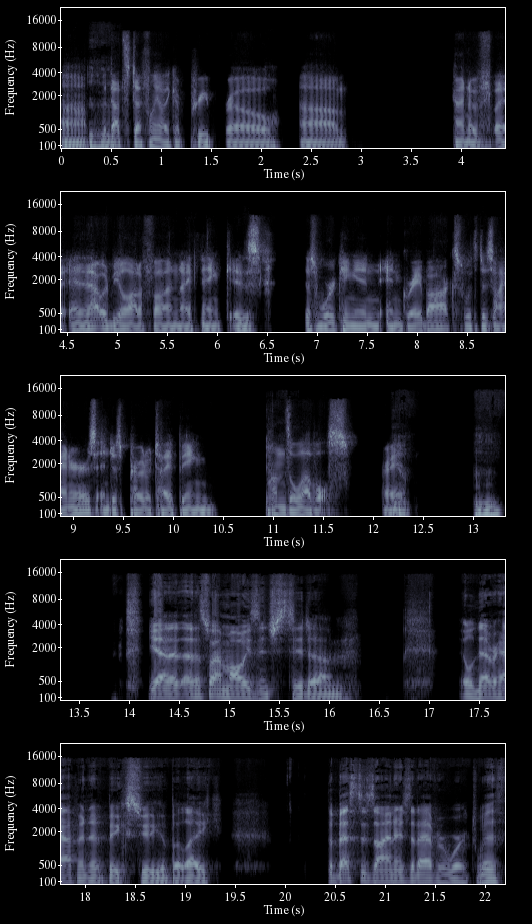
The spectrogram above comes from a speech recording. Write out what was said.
Um, Mhm. But that's definitely like a pre-pro um, kind of, uh, and that would be a lot of fun. I think is just working in in gray box with designers and just prototyping tons of levels, right? Yeah. yeah that, that's why i'm always interested um it'll never happen at a big studio but like the best designers that i ever worked with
